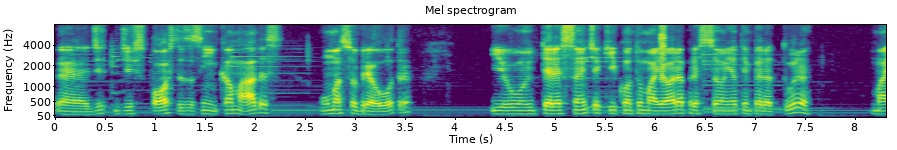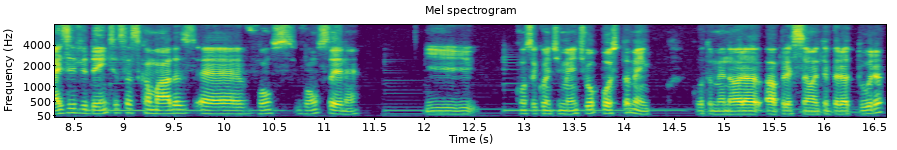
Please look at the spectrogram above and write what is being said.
é, dispostas assim em camadas, uma sobre a outra. E o interessante é que quanto maior a pressão e a temperatura, mais evidentes essas camadas é, vão, vão ser, né? E, consequentemente, o oposto também. Quanto menor a, pressão e a temperatura,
